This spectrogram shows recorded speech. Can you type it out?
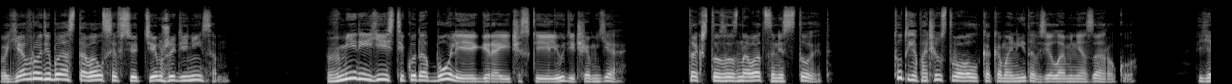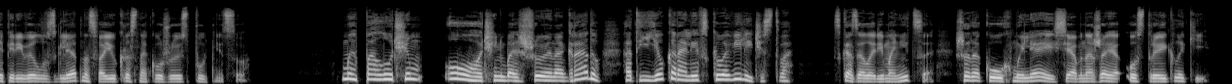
Я вроде бы оставался все тем же Денисом. В мире есть и куда более героические люди, чем я так что зазнаваться не стоит. Тут я почувствовал, как Аманита взяла меня за руку. Я перевел взгляд на свою краснокожую спутницу. «Мы получим очень большую награду от ее королевского величества», сказала демоница, широко ухмыляясь и обнажая острые клыки.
